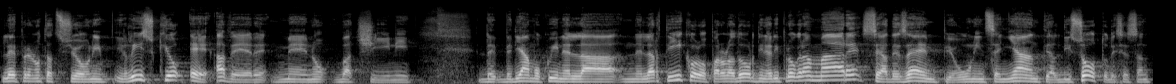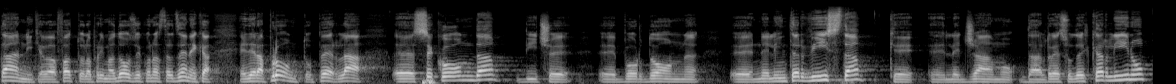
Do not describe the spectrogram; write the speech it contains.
le prenotazioni. Il rischio è avere meno vaccini vediamo qui nell'articolo, parola d'ordine riprogrammare, se ad esempio un insegnante al di sotto dei 60 anni che aveva fatto la prima dose con AstraZeneca ed era pronto per la eh, seconda, dice eh, Bordon eh, nell'intervista che eh, leggiamo dal resto del Carlino,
